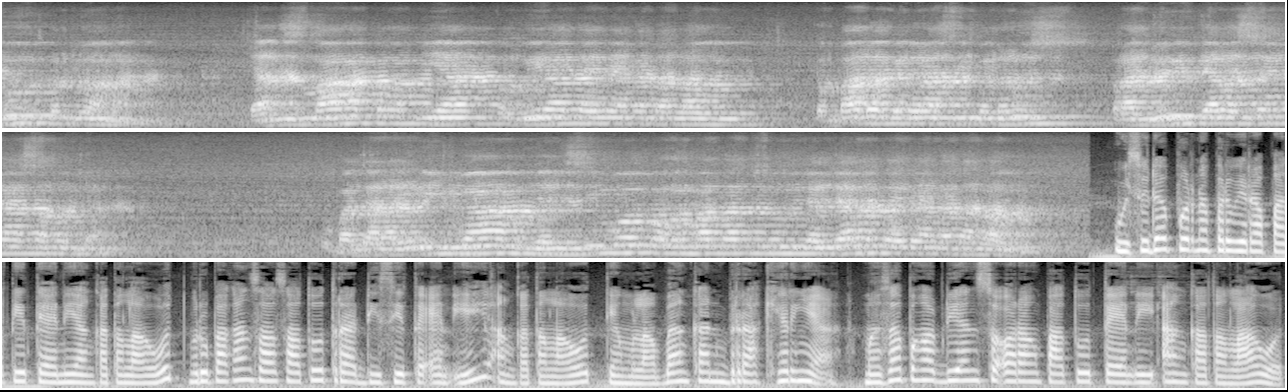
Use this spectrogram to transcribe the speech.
luhur perjuangan dan semangat pengabdian perwira TNI Angkatan Laut kepada generasi penerus prajurit Jalasena Samudra Upacara ini juga menjadi simbol penghormatan seluruh jajaran TNI Angkatan Laut. Wisuda Purna Perwira Pati TNI Angkatan Laut merupakan salah satu tradisi TNI Angkatan Laut yang melambangkan berakhirnya masa pengabdian seorang patu TNI Angkatan Laut.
